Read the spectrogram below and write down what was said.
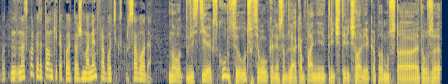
Вот насколько это тонкий такой тоже момент в работе экскурсовода? Ну вот вести экскурсию лучше всего, конечно, для компании 3-4 человека, потому что это уже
